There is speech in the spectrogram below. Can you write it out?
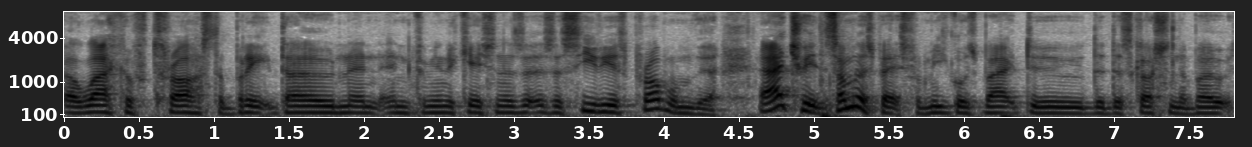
a lack of trust, a breakdown in, in communication is, is a serious problem there. Actually, in some respects, for me, goes back to the discussion about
